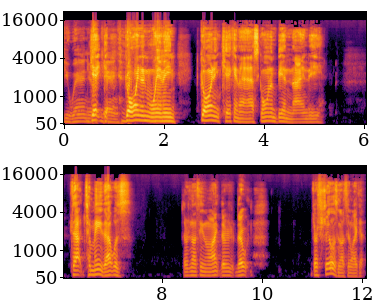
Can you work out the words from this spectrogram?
If you win, you're get, get- going and winning, going and kicking ass, going and being 90. That to me, that was there's nothing like there there there still is nothing like it.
